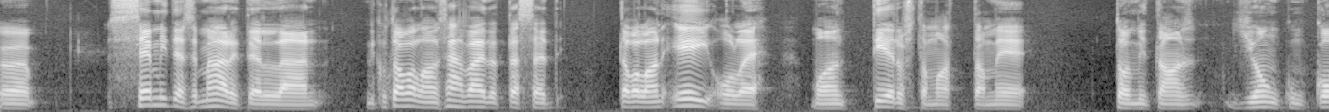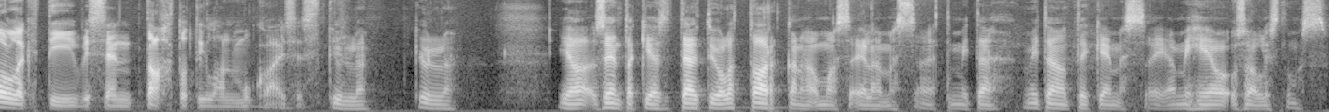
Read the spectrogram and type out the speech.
öö, se, miten se määritellään, niin kuin tavallaan sähän väität tässä, että tavallaan ei ole, vaan tiedostamatta me toimitaan jonkun kollektiivisen tahtotilan mukaisesti. Kyllä, kyllä. Ja sen takia se täytyy olla tarkkana omassa elämässä, että mitä, mitä on tekemässä ja mihin on osallistumassa.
